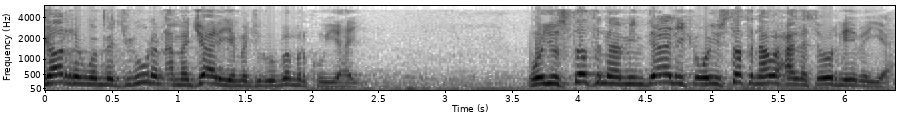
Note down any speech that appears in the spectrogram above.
jaaran wa majruuran ama jaar iyo majruurba markuu yahay. Yustathnaa min daalika wa yustathnaa waxaa la soo reebayaa.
